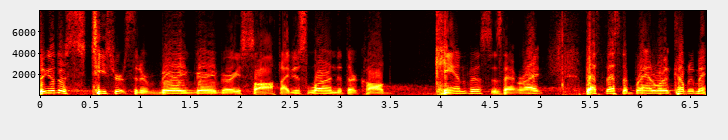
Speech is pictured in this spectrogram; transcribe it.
You know those t-shirts that are very, very, very soft. I just learned that they're called Canvas, is that right? That's that's the brand or the company.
